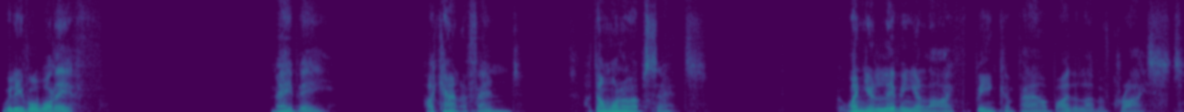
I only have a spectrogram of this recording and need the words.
We leave a what if. Maybe. I can't offend. I don't want to upset. But when you're living your life being compelled by the love of Christ,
